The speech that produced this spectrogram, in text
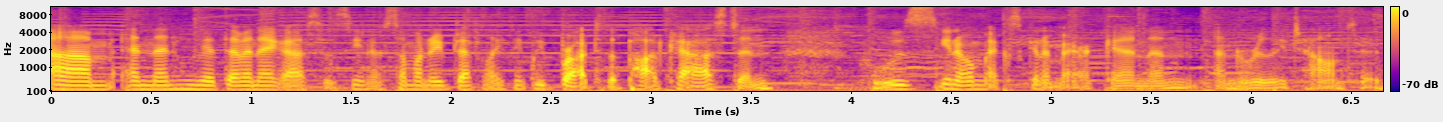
Um, and then Julieta Venegas is, you know, someone I definitely think we brought to the podcast and who's, you know, Mexican American and, and really talented.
